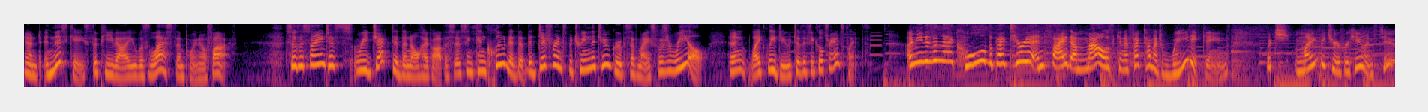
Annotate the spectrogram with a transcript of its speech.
and in this case the p-value was less than 0.05. So the scientists rejected the null hypothesis and concluded that the difference between the two groups of mice was real, and likely due to the fecal transplants. I mean, isn't that cool? The bacteria inside a mouse can affect how much weight it gains, which might be true for humans too.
